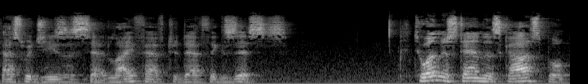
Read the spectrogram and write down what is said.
That's what Jesus said. Life after death exists. To understand this gospel,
